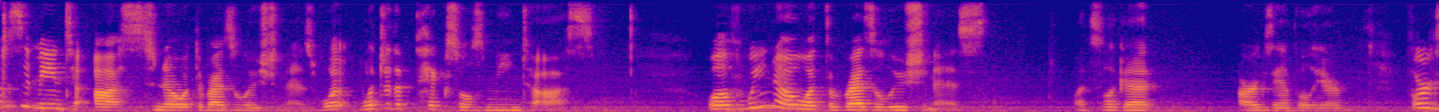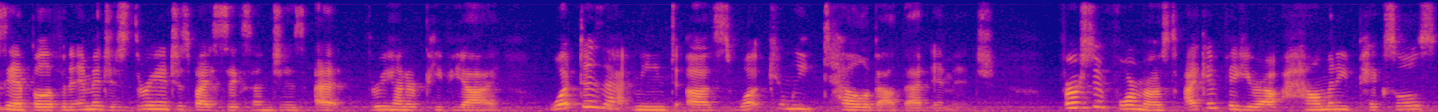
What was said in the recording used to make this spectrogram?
what does it mean to us to know what the resolution is? What, what do the pixels mean to us? Well, if we know what the resolution is, let's look at our example here. For example, if an image is 3 inches by 6 inches at 300 ppi, what does that mean to us? What can we tell about that image? First and foremost, I can figure out how many pixels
